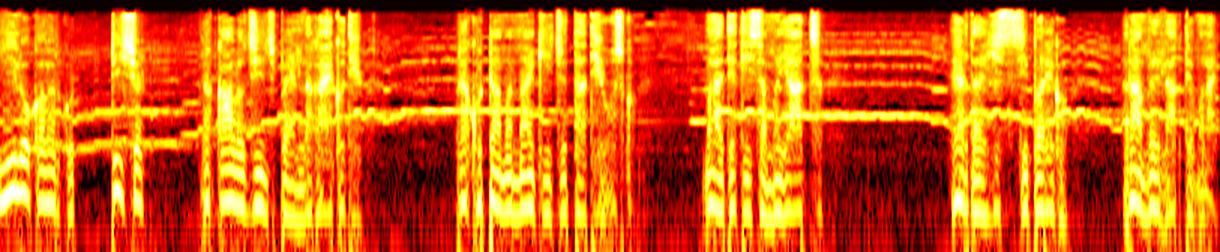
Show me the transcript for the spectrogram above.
निलो कलरको टी सर्ट र कालो जिन्स प्यान्ट लगाएको थियो। र खुट्टामा नाइकी जुत्ता थियो उसको। मलाई त्यतिसम्म याद छ। हेर्दा हिस्सी परेको राम्रै लाग्थ्यो मलाई।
